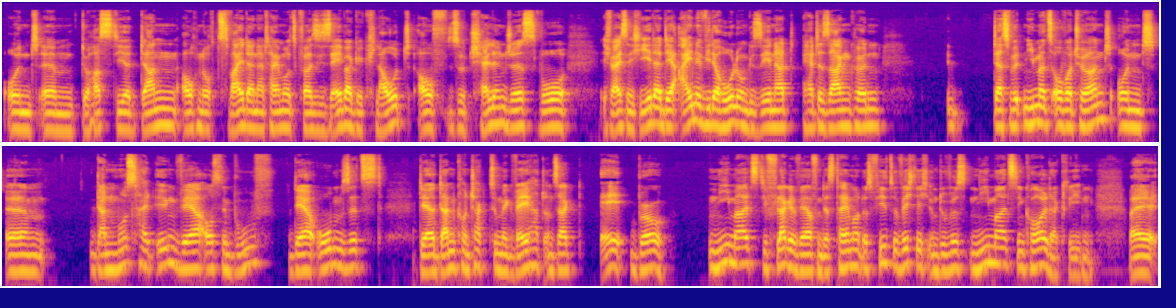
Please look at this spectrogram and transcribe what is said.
Und ähm, du hast dir dann auch noch zwei deiner Timeouts quasi selber geklaut auf so Challenges, wo, ich weiß nicht, jeder, der eine Wiederholung gesehen hat, hätte sagen können, das wird niemals overturned. Und ähm, dann muss halt irgendwer aus dem Booth, der oben sitzt, der dann Kontakt zu McVay hat und sagt, ey, Bro, niemals die Flagge werfen. Das Timeout ist viel zu wichtig und du wirst niemals den Call da kriegen. Weil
